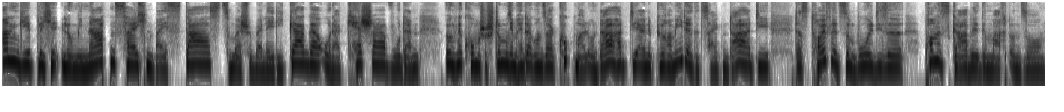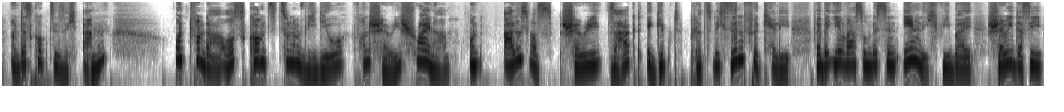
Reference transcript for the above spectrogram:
angebliche Illuminatenzeichen bei Stars, zum Beispiel bei Lady Gaga oder Kesha, wo dann irgendeine komische Stimme im Hintergrund sagt, guck mal, und da hat die eine Pyramide gezeigt und da hat die das Teufelssymbol, diese Pommesgabel gemacht und so. Und das guckt sie sich an. Und von da aus kommt sie zu einem Video von Sherry Schreiner alles, was Sherry sagt, ergibt plötzlich Sinn für Kelly. Weil bei ihr war es so ein bisschen ähnlich wie bei Sherry, dass sie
